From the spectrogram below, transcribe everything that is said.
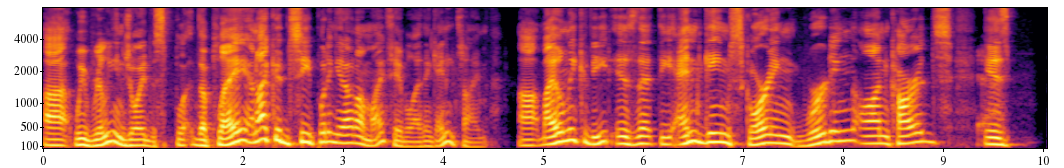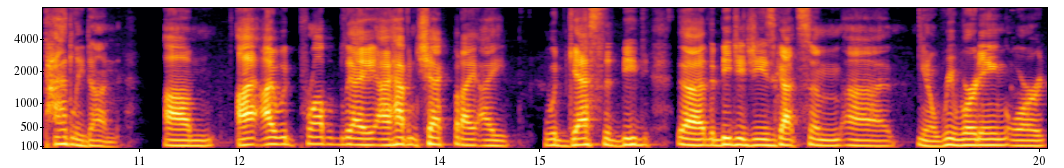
Uh, we really enjoyed the, spl- the play, and I could see putting it out on my table. I think anytime. Uh, my only caveat is that the end game scoring wording on cards yeah. is badly done. Um, I, I, would probably I, I haven't checked, but I, I would guess that B, uh, the BGG's got some uh, you know rewording or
